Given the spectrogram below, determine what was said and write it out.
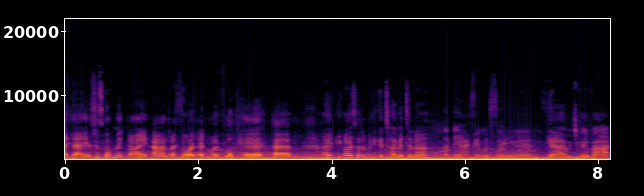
Okay, it's just gone midnight and I thought I'd end my vlog here. Um, I hope you guys had a really good time at dinner. Yeah, it was really good. Yeah, would you go back?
